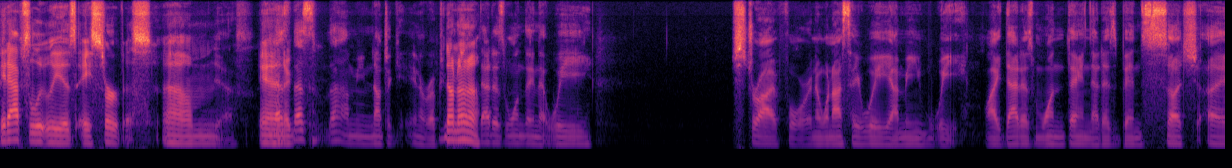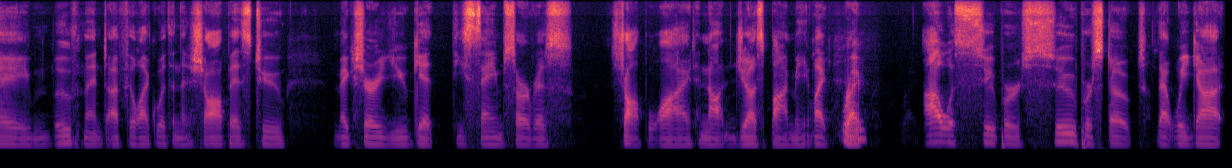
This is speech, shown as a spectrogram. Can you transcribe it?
it absolutely is a service. Um, yes, and a- that's, that's that, I mean, not to interrupt. you, No, no, no. That is one thing that we strive for, and when I say we, I mean we. Like that is one thing that has been such a movement. I feel like within the shop is to make sure you get the same service shop wide and not just by me. Like right. I was super, super stoked that we got,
